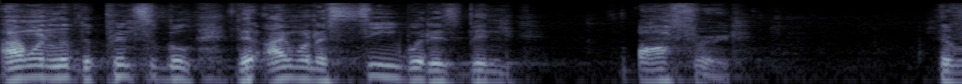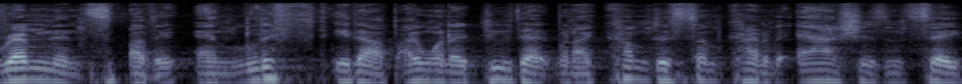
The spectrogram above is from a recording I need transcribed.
I want to live the principle that I want to see what has been offered, the remnants of it, and lift it up. I want to do that when I come to some kind of ashes and say,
